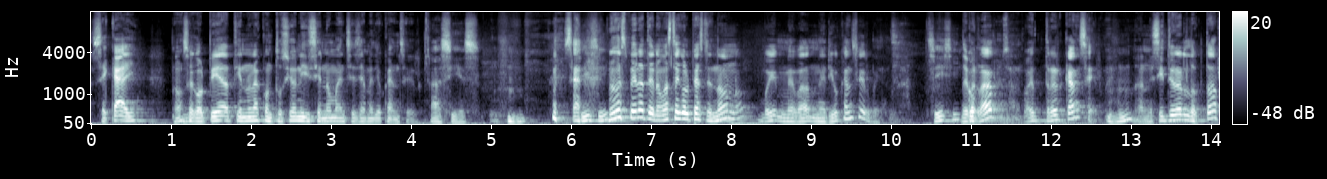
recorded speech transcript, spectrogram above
se cae, ¿no? Se golpea, tiene una contusión y dice, no manches, ya me dio cáncer. Así es. o sea, no, espérate, nomás te golpeaste. No, no, me, va, me dio cáncer, güey. Sí, sí. De verdad, a traer cáncer. Necesito ir al doctor.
